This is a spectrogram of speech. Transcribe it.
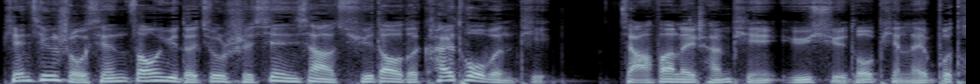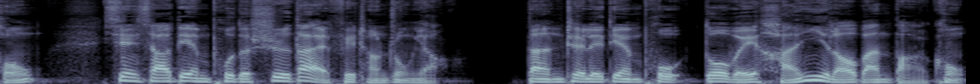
田青首先遭遇的就是线下渠道的开拓问题。假发类产品与许多品类不同，线下店铺的试戴非常重要，但这类店铺多为韩裔老板把控，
